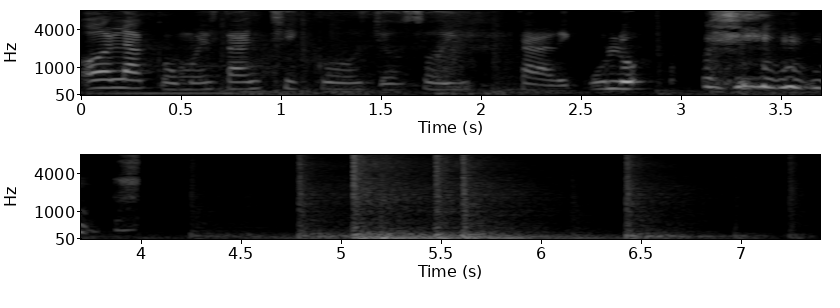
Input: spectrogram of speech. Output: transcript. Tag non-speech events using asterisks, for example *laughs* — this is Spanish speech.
Hola, ¿cómo están chicos? Yo soy cara de culo. *laughs*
